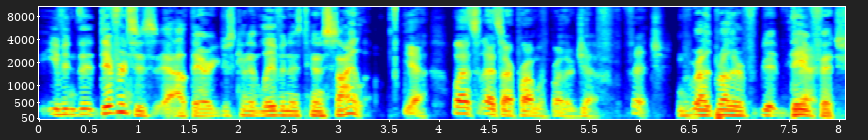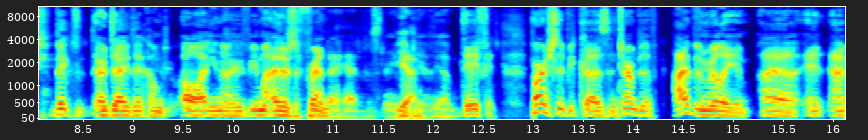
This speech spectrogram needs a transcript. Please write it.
even the differences out there. You just kind of live in a kind of silo. Yeah. Well, that's that's our problem with brother Jeff Fitch. Brother, brother Dave Yeah. Fitch. Big or Dave, Dave come. Oh, you know, might, there's a friend I had of his name. Yeah. yeah, yeah, Dave Fitch. Partially because in terms of I've been really, uh, and I,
